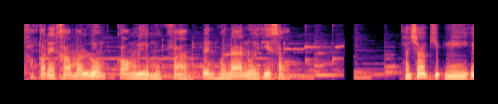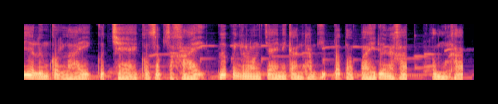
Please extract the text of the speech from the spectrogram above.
เขาก็ได้เข้ามาร่วมกองเรือหมวกฟาง เป็นหัวหน้าหน่วยที่สองถ้าชอบคลิปนี้ก็อย่าลืมกดไลค์ กดแชร์ กด Subscribe เพื่อเป็นกำลังใจในการทำคลิปต่อๆไปด้วยนะครับ ขอบคุณครับ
